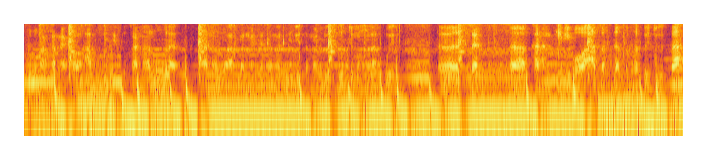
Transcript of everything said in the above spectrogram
lu nggak akan level up di situ. Karena lu karena lu akan mindset sama duit sama duit. Lu cuma ngelakuin uh, steps uh, kanan kiri bawah atas dapat satu juta.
